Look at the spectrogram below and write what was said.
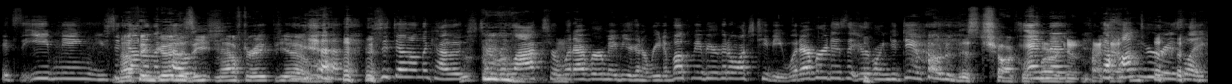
it's the evening, you sit Nothing down on the couch. Nothing good is eaten after 8 p.m. Yeah. you sit down on the couch to relax or whatever. Maybe you're going to read a book, maybe you're going to watch TV whatever it is that you're going to do. How did this chocolate and bar then get in my the head? hunger is like,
